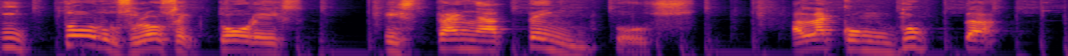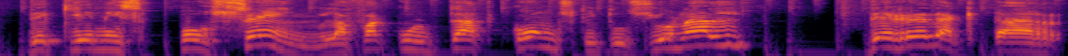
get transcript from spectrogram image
y todos los sectores están atentos a la conducta de quienes poseen la facultad constitucional de redactar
